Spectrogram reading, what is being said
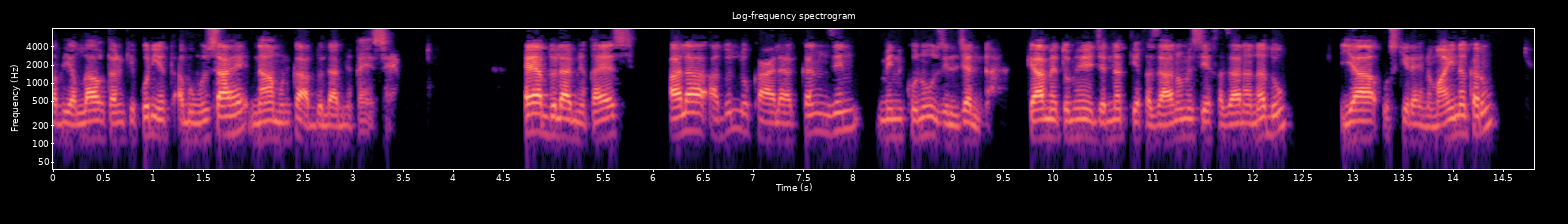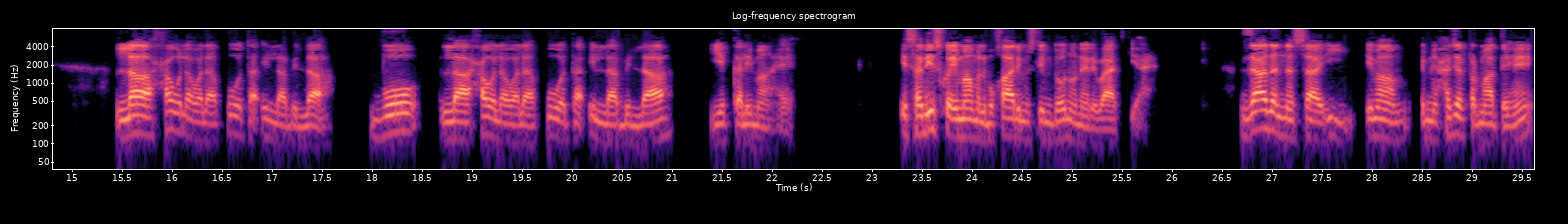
رضی اللہ تعالیٰ کی کنیت ابو مسا ہے، نام ان کا عبداللہ ابن قیس ہے۔ اے عبداللہ ابن قیس اعلی کنز من کنوز الجنہ؟ کیا میں تمہیں جنت کے خزانوں میں سے خزانہ نہ دوں یا اس کی رہنمائی نہ کروں؟ لا حول ولا قوت الا باللہ۔ وہ لا حول ولا قوت الا باللہ، یہ کلمہ ہے۔ اس حدیث کو امام البخاری مسلم دونوں نے روایت کیا ہے۔ زیادہ نسائی امام ابن حجر فرماتے ہیں،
